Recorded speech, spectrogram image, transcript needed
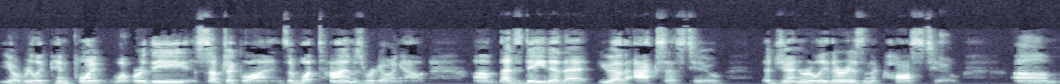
you know really pinpoint what were the subject lines and what times were going out. Um, that's data that you have access to that generally there isn't a cost to. Um,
